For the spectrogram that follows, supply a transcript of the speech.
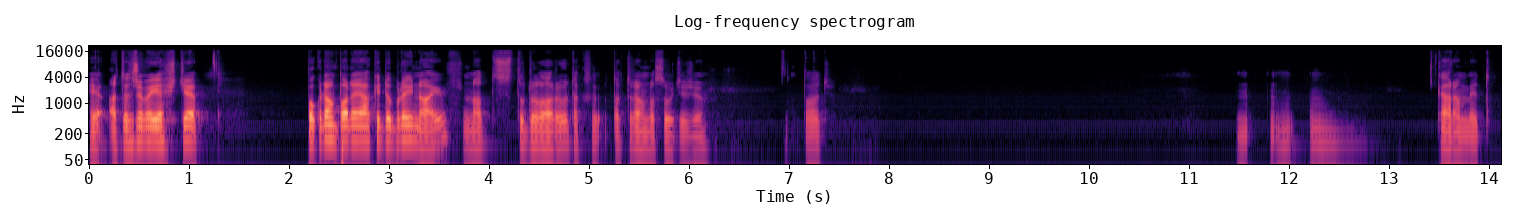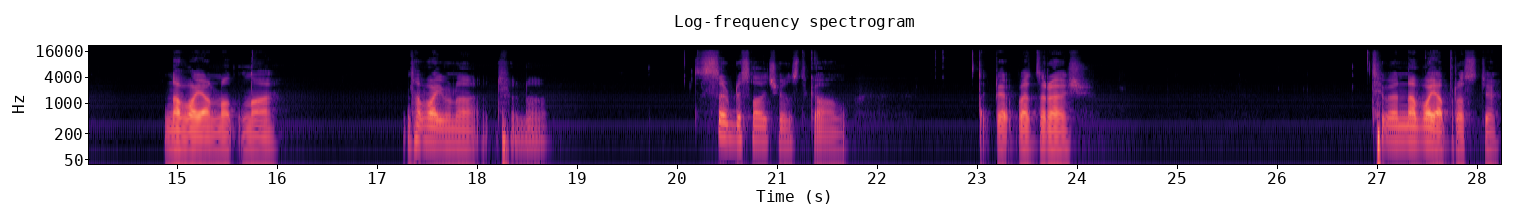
Hej, a otevřeme ještě... Pokud nám padne nějaký dobrý knife nad 100 dolarů, tak, tak to dám do soutěže. Pojď. Mm, mm, mm. Karamit. Navaja, no, ne. Navaju, ne, ne. 76, kámo. Tak to je Petreš. Ty Navaja prostě.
